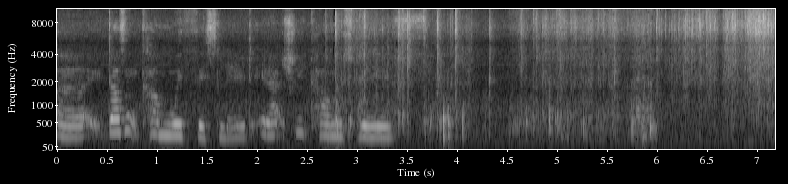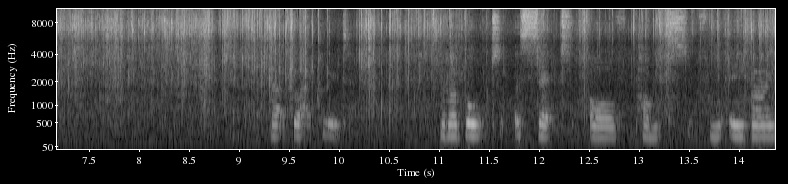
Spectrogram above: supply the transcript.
Uh, it doesn't come with this lid. It actually comes with that black lid. But I bought a set of pumps from eBay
